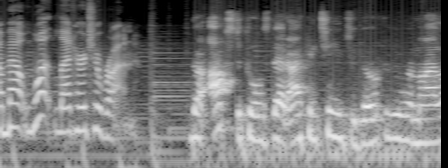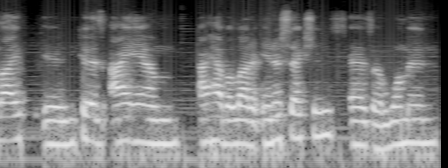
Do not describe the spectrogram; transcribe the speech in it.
about what led her to run. The obstacles that I continue to go through in my life, and because I am, I have a lot of intersections as a woman,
